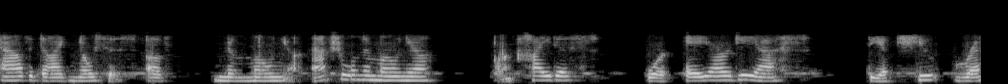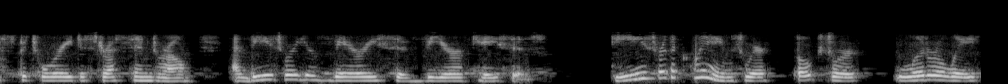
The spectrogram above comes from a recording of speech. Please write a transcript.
have a diagnosis of pneumonia, actual pneumonia, bronchitis, or ARDS, the acute respiratory distress syndrome, and these were your very severe cases. These were the claims where folks were literally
